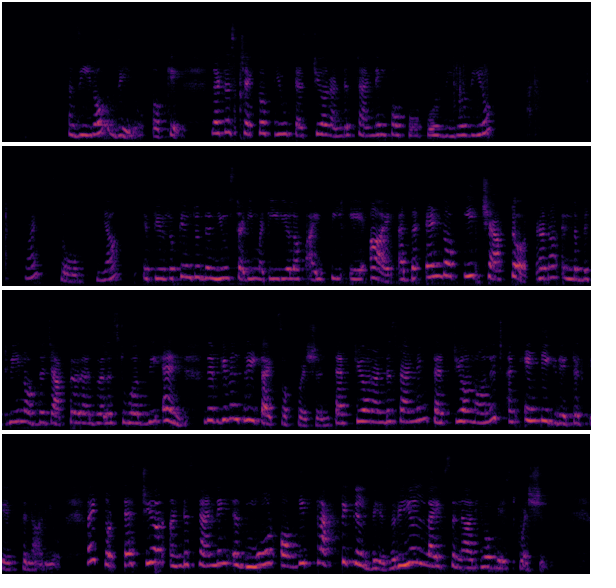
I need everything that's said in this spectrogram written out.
0, 0. Okay, let us check a few, test your understanding for 4400. Right, so yeah, if you look into the new study material of ICAI, at the end of each chapter, you know, in the between of the chapter as well as towards the end, they've given three types of question. Test your understanding, test your knowledge, and integrated case scenario. Right, so test your understanding is more of the practical base, real life scenario based question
